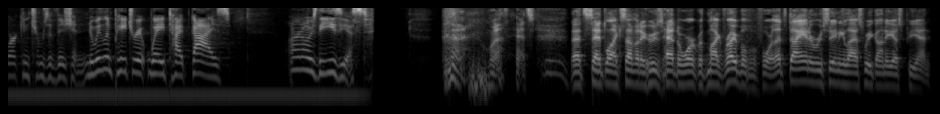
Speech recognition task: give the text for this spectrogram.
work in terms of vision? New England Patriot way type guys aren't always the easiest. well, that's that's said like somebody who's had to work with Mike Vrabel before. That's Dianna Russini last week on ESPN.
